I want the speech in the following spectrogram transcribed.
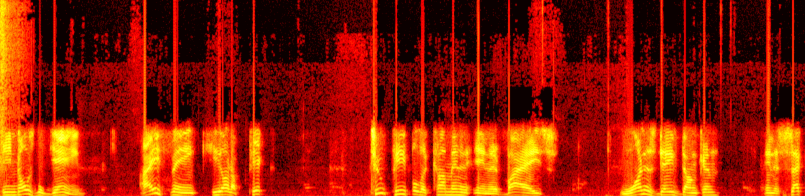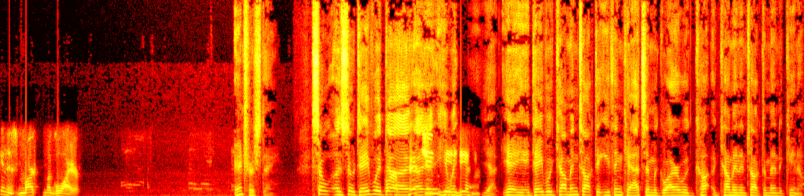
He knows the game. I think he ought to pick two people to come in and advise. One is Dave Duncan, and the second is Mark McGwire. Interesting. So, uh, so Dave would, uh, uh he would yeah, yeah, Dave would come and talk to Ethan Katz, and McGwire would co- come in and talk to Menechino.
